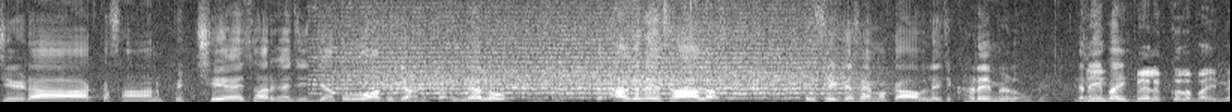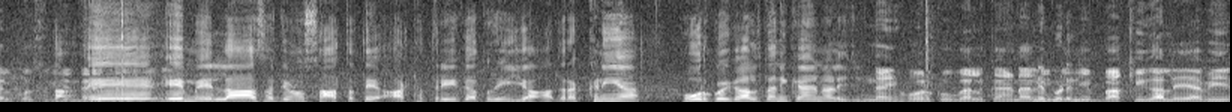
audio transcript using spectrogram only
ਜਿਹੜਾ ਕਿਸਾਨ ਪਿੱਛੇ ਆ ਇਹ ਸਾਰੀਆਂ ਚੀਜ਼ਾਂ ਤੋਂ ਉਹ ਆ ਕੇ ਜਾਣਕਾਰੀ ਲੈ ਲਓ। ਤੇ ਅਗਲੇ ਸਾਲ ਤੁਸੀਂ ਕਿਸੇ ਮੁਕਾਬਲੇ 'ਚ ਖੜੇ ਮਿਲੋਗੇ ਕਿ ਨਹੀਂ ਬਾਈ? ਬਿਲਕੁਲ ਬਾਈ ਬਿਲਕੁਲ ਤਾਂ ਸੁਖਜਿੰਦਰ ਇਹ ਇਹ ਮੇਲਾ ਸੱਜਣੋ 7 ਤੇ 8 ਤਰੀਕ ਆ ਤੁਸੀਂ ਯਾਦ ਰੱਖਣੀ ਆ। ਹੋਰ ਕੋਈ ਗੱਲ ਤਾਂ ਨਹੀਂ ਕਹਿਣ ਵਾਲੀ ਜੀ? ਨਹੀਂ ਹੋਰ ਕੋਈ ਗੱਲ ਕਹਿਣ ਵਾਲੀ ਨਹੀਂ ਜੀ। ਬਾਕੀ ਗੱਲ ਇਹ ਆ ਵੀ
